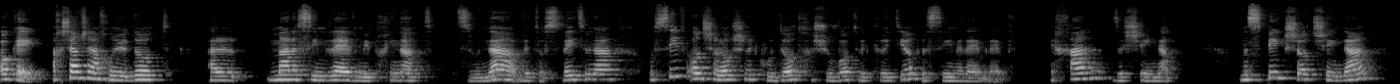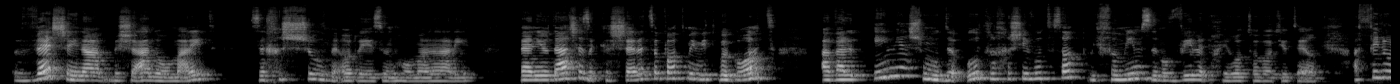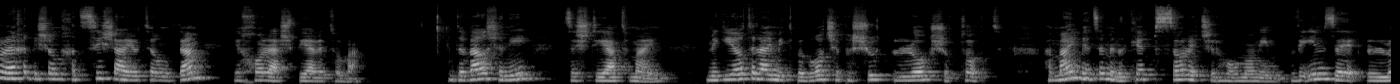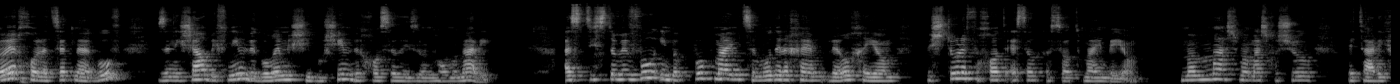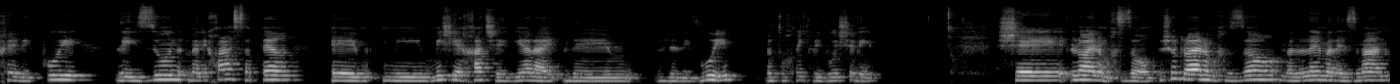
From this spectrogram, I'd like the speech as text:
אוקיי, עכשיו שאנחנו יודעות על מה לשים לב מבחינת תזונה ותוספי תזונה, אוסיף עוד שלוש נקודות חשובות וקריטיות לשים אליהם לב. אחד זה שינה. מספיק שעות שינה ושינה בשעה נורמלית, זה חשוב מאוד לאיזון הורמונלי. ואני יודעת שזה קשה לצפות ממתבגרות, אבל אם יש מודעות לחשיבות הזאת, לפעמים זה מוביל לבחירות טובות יותר. אפילו ללכת לישון חצי שעה יותר מוקדם יכול להשפיע לטובה. דבר שני זה שתיית מים. מגיעות אליי מתבגרות שפשוט לא שותות. המים בעצם מנקה פסולת של הורמונים, ואם זה לא יכול לצאת מהגוף, זה נשאר בפנים וגורם לשיבושים וחוסר איזון הורמונלי. אז תסתובבו עם בקבוק מים צמוד אליכם לאורך היום ושתו לפחות 10 כוסות מים ביום. ממש ממש חשוב לתהליכי ריפוי, לאיזון, ואני יכולה לספר ממישהי אחת שהגיעה לליווי, לתוכנית ליווי שלי, שלא היה לה מחזור, פשוט לא היה לה מחזור מלא מלא זמן,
